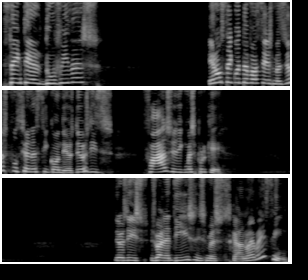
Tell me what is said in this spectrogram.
sem ter dúvidas. Eu não sei quanto a vocês, mas Deus funciona assim com Deus. Deus diz: Faz, eu digo: Mas porquê? Deus diz: Joana diz, diz Mas se calhar não é bem assim.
